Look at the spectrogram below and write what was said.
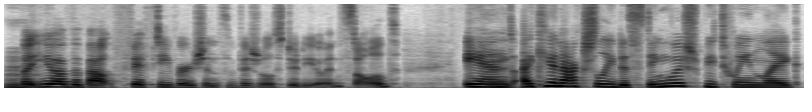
but you have about 50 versions of Visual Studio installed. And Okay. I can't actually distinguish between like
